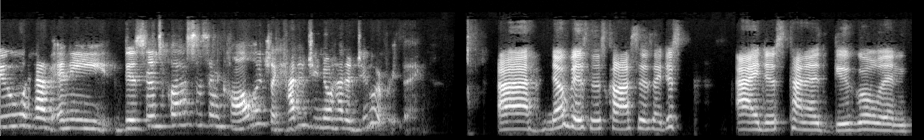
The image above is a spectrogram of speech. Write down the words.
you have any business classes in college? Like how did you know how to do everything? Uh no business classes. I just I just kind of Googled and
